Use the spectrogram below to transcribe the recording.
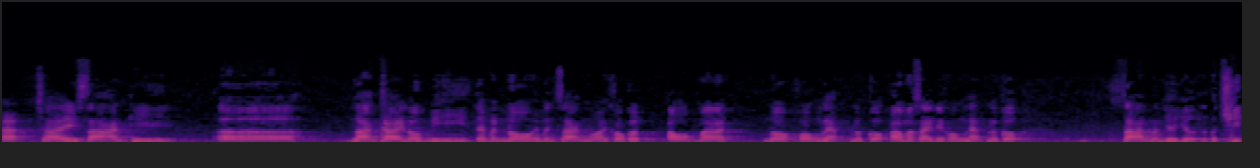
ฮะ ใช้สารที่เอ่อร่างกายเรามี แต่มันน้อยมันสร้างน้อยเขาก็เอาออกมานอกห้องแลบแล้วก็เอามาใส่ในห้องแลบแล้วก็สร้างมันเยอะ ๆ แล้วก็ฉีด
